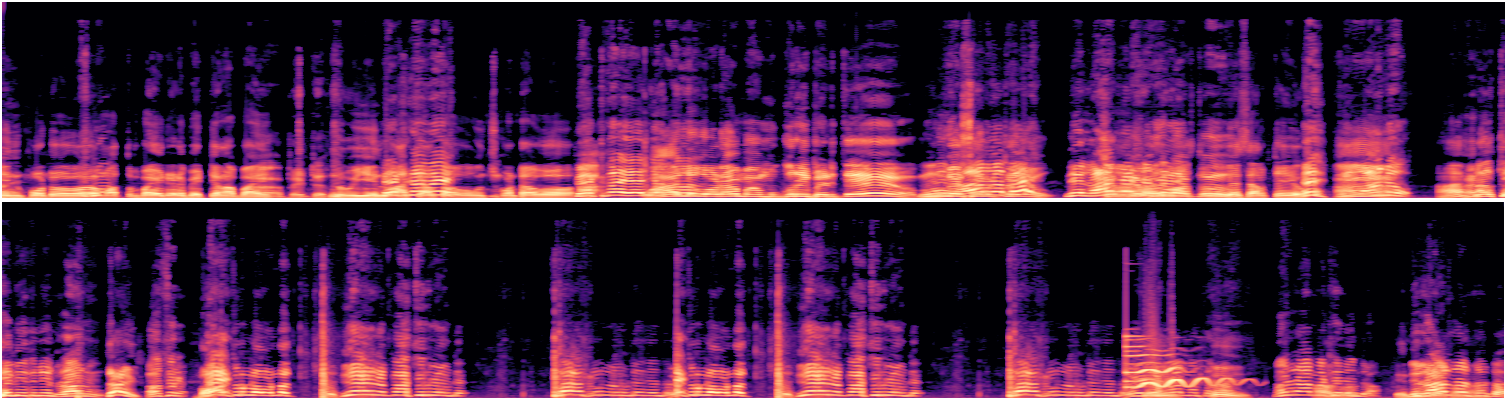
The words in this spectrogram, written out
ఈయన ఫోటో మొత్తం బయట పెట్టాను అబ్బాయి. నువ్వు ఈయన పెట్టుకోవే. లాక్కెళ్తావు ఉంచుకుంటావు? వాళ్ళు? కూడా మా ముగ్గురు పెడితే నువ్వే సెలెక్ట్ అయ్యావు? నువ్వే సెలెక్ట్ అయ్యావు? నాకు తెలియదు నేను రాను. ఏయ్, అవసరం. బాత్రూంలో ఉండ. ఏరా బాత్రూంలో ఉండే. బాత్రూంలో ఉండేది ఎంత బాత్రూంలో ఉండ. ఏరా బాత్రూంలో ఉండే. బాత్రూంలో ఉండేది రాను? అంటుంటా.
